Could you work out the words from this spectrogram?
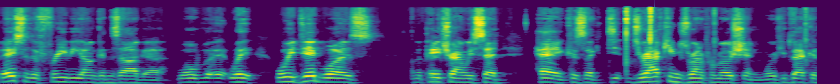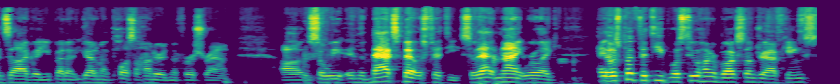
basically the freebie on Gonzaga. Well, we, what we did was on the Patreon we said, hey, because like D- DraftKings run a promotion where if you bet Gonzaga, you bet you got them at plus 100 in the first round. Uh, so we and the max bet was 50. So that night we're like, hey, let's put 50. Let's do 100 bucks on DraftKings.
